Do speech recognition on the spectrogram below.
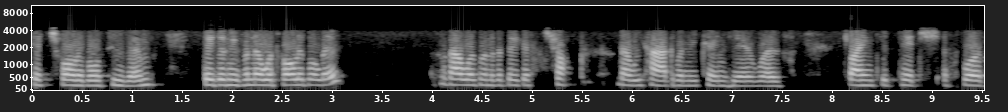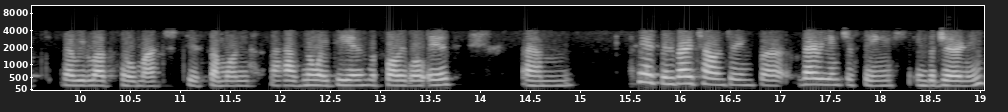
pitch volleyball to them, they don't even know what volleyball is. So that was one of the biggest shocks that we had when we came here was trying to pitch a sport that we love so much to someone that has no idea what volleyball is. Um, yeah, it's been very challenging, but very interesting in the journey.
